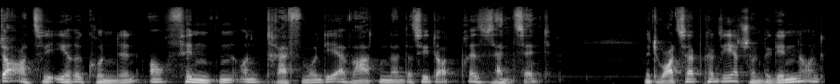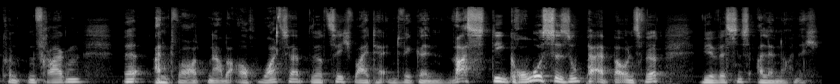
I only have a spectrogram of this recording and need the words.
dort sie ihre Kunden auch finden und treffen und die erwarten dann, dass sie dort präsent sind. Mit WhatsApp können Sie jetzt schon beginnen und Kundenfragen beantworten. Aber auch WhatsApp wird sich weiterentwickeln. Was die große Super-App bei uns wird, wir wissen es alle noch nicht.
